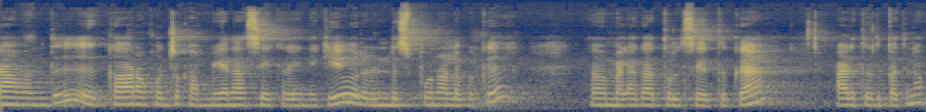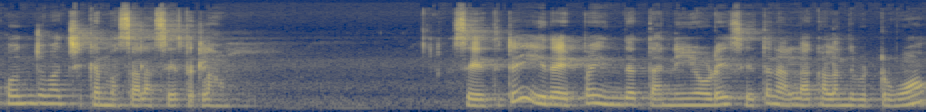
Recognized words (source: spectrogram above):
நான் வந்து காரம் கொஞ்சம் கம்மியாக தான் சேர்க்குறேன் இன்றைக்கி ஒரு ரெண்டு ஸ்பூன் அளவுக்கு மிளகாத்தூள் சேர்த்துக்கேன் அடுத்தது பார்த்திங்கன்னா கொஞ்சமாக சிக்கன் மசாலா சேர்த்துக்கலாம். சேர்த்துட்டு இதை இப்போ இந்த தண்ணியோடய சேர்த்து நல்லா கலந்து விட்டுருவோம்.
